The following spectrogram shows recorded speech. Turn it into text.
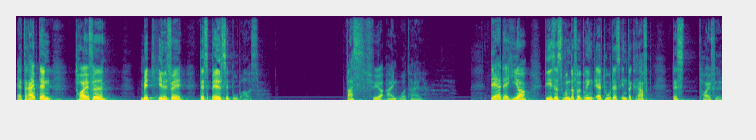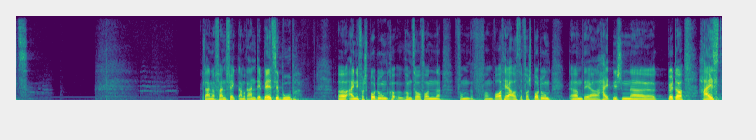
Er treibt den Teufel mit Hilfe des Belzebub aus. Was für ein Urteil. Der, der hier dieses Wunder vollbringt, er tut es in der Kraft des Teufels. Kleiner Funfact am Rande: Belzebub äh, eine Verspottung, kommt so von, vom, vom Wort her aus der Verspottung ähm, der heidnischen äh, Götter, heißt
